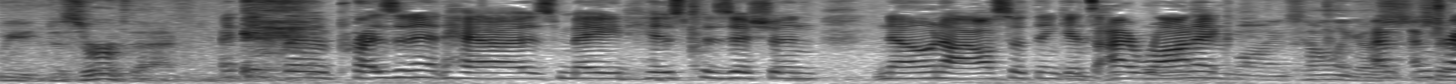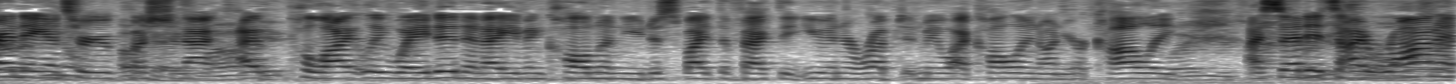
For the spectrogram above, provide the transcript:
we deserve that. I think the president has made his position known. I also think it's ironic. You telling I'm, I'm Sarah, trying to you answer know- your question. okay, well, I, I it- politely waited, and I even called on you despite the fact that you interrupted me while calling on your colleague. Well, you I said it's ironic.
